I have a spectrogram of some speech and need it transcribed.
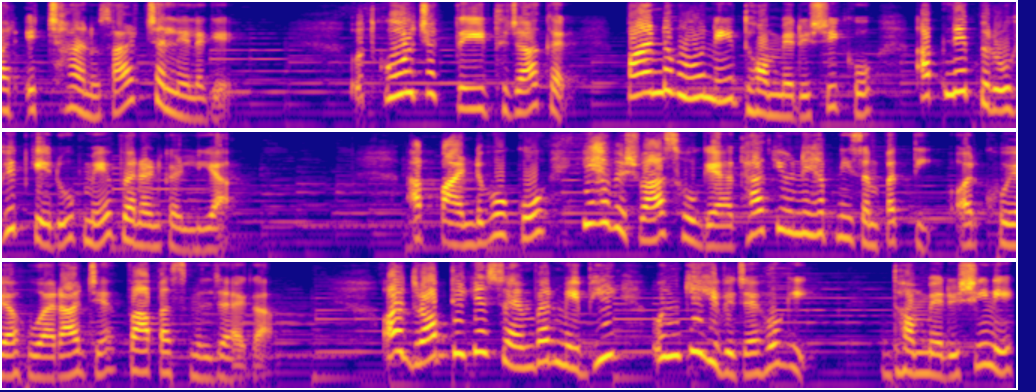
और इच्छा अनुसार चलने लगे। उत्कोचक तीर्थ जाकर पांडवों ने धौम्य ऋषि को अपने पुरोहित के रूप में वर्ण कर लिया। अब पांडवों को यह विश्वास हो गया था कि उन्हें अपनी संपत्ति और खोया हुआ राज्य वापस मिल जाएगा और द्रौपदी के स्वयंवर में भी उनकी ही विजय होगी। धौम्य ऋषि ने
